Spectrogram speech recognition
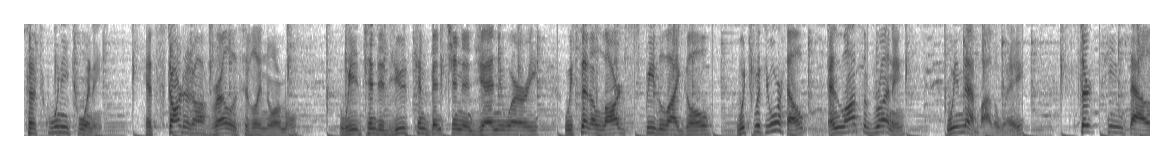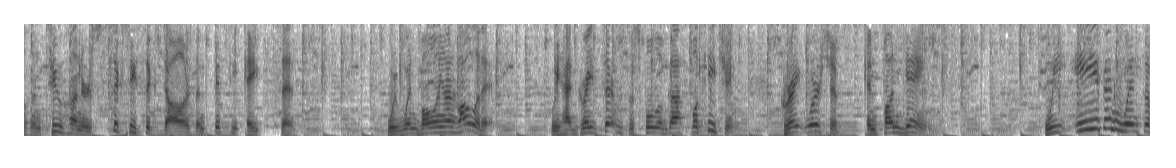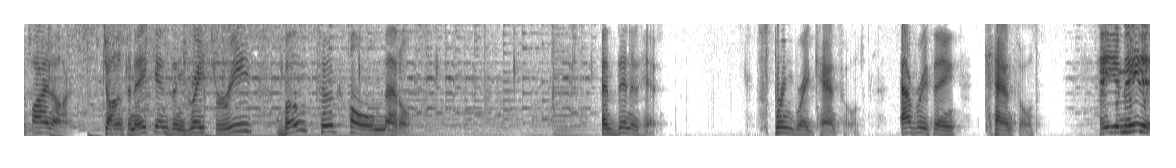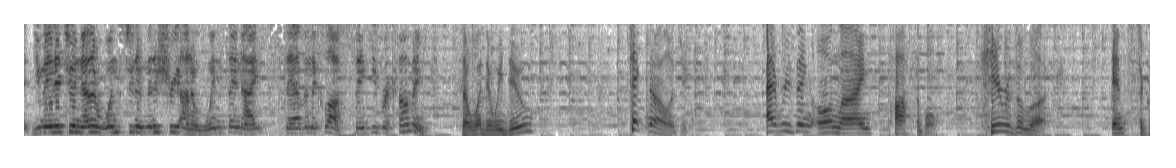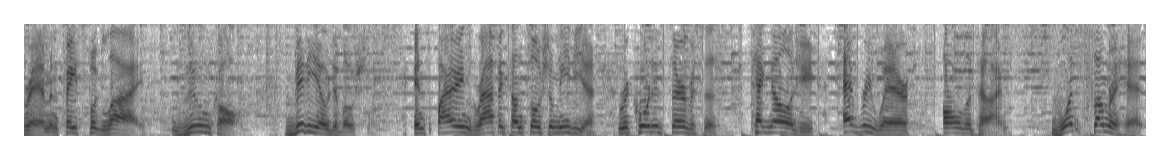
So 2020, it started off relatively normal. We attended youth convention in January. We set a large speed light goal, which with your help and lots of running, we met by the way, $13,266.58. We went bowling on holidays. We had great services full of gospel teaching, great worship, and fun games. We even went to fine arts. Jonathan Akins and Grace Reed both took home medals. And then it hit. Spring break canceled. Everything canceled. Hey, you made it. You made it to another One Student Ministry on a Wednesday night, 7 o'clock. Thank you for coming. So what did we do? Technology. Everything online possible. Here is a look. Instagram and Facebook Live, Zoom calls, video devotionals, inspiring graphics on social media, recorded services, technology everywhere all the time. Once summer hit,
